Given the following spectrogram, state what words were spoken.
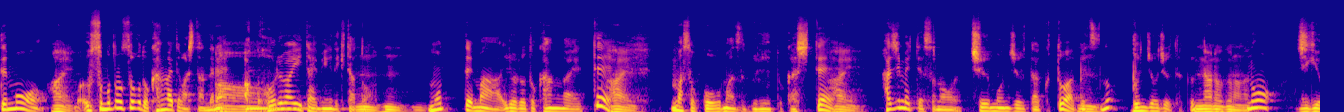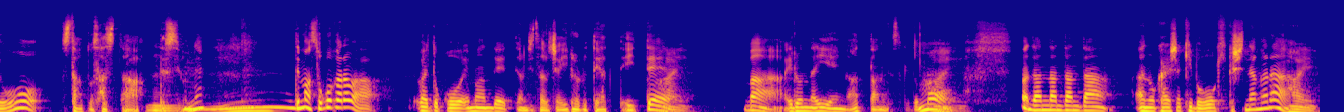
でも、はいそもともそういうことを考えてましたんでね、あこれはいいタイミングで来たとうんうんうん思って、まあ、いろいろと考えて、はい。まあ、そこをまずグループ化して、はい。初めてその注文住宅とは別の分譲住宅なるほど、なるほど。の事業をスタートさせたんですよね。うんで、まあ、そこからは、割とこう M&A っていうのは実はうちはいろいろとやっていて、はい。まあ、いろんないい縁があったんですけども、はい。まあ、だんだんだんだん、あの会社規模を大きくしながら、はい。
